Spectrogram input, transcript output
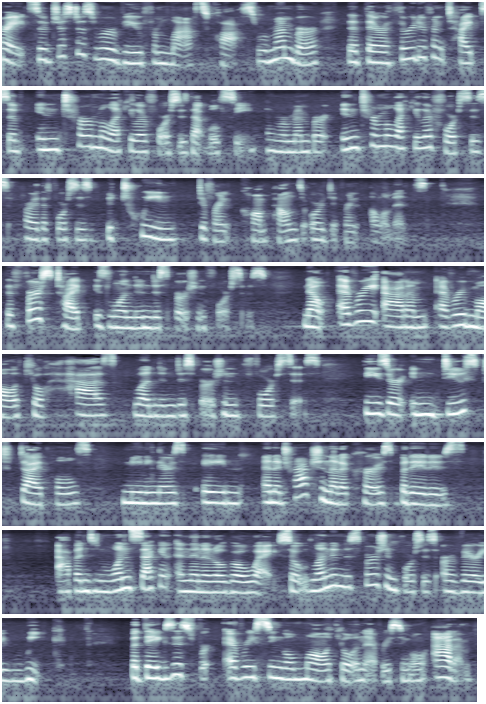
Alright, so just as a review from last class, remember that there are three different types of intermolecular forces that we'll see. And remember, intermolecular forces are the forces between different compounds or different elements. The first type is London dispersion forces. Now, every atom, every molecule has London dispersion forces. These are induced dipoles, meaning there's an, an attraction that occurs, but it is happens in one second and then it'll go away. So London dispersion forces are very weak, but they exist for every single molecule in every single atom.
